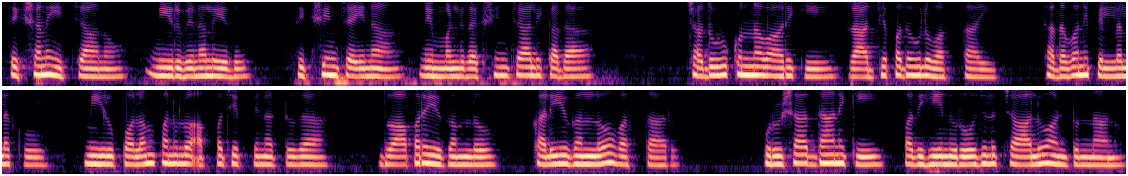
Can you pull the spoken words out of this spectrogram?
శిక్షణ ఇచ్చాను మీరు వినలేదు. శిక్షించైనా మిమ్మల్ని రక్షించాలి కదా. చదువుకున్న వారికి రాజ్య పదవులు వస్తాయి. చదవని పిల్లలకు మీరు పొలం పనులు అప్పచెప్పినట్టుగా ద్వాపర యుగంలో కలియుగంలో వస్తారు. పురుషార్థానికి పదిహేను రోజులు చాలు అంటున్నాను.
